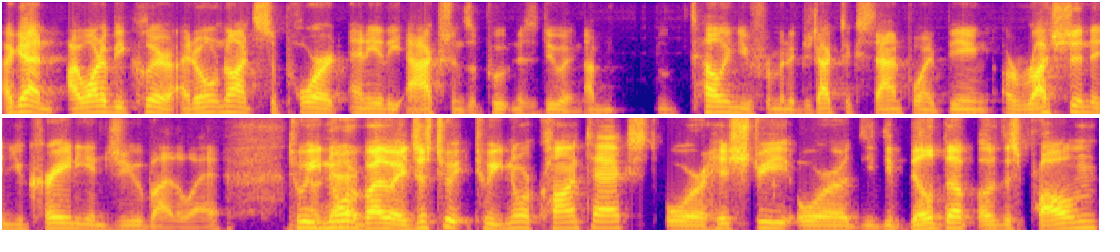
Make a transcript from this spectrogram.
Again, I want to be clear. I do not support any of the actions that Putin is doing. I'm telling you from an objective standpoint, being a Russian and Ukrainian Jew, by the way. To ignore, by the way, just to, to ignore context or history or the, the buildup of this problem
